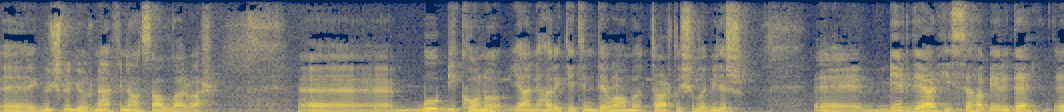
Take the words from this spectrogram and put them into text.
e, güçlü görünen finansallar var. E, bu bir konu yani hareketin devamı tartışılabilir. Ee, bir diğer hisse haberi de e,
